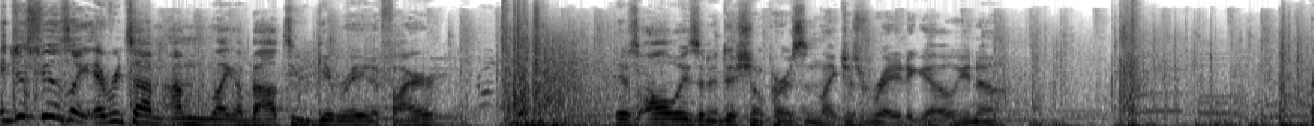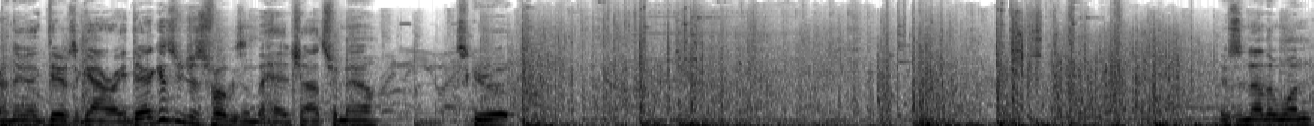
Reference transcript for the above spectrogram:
It just feels like every time I'm like about to get ready to fire, there's always an additional person like just ready to go, you know? Or like, there's a guy right there. I guess we just focus on the headshots for now. Screw it. There's another one.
